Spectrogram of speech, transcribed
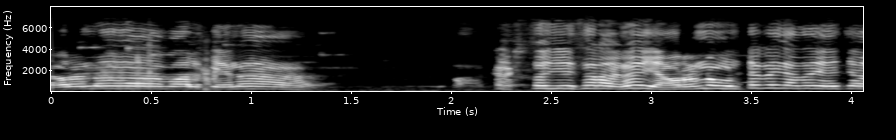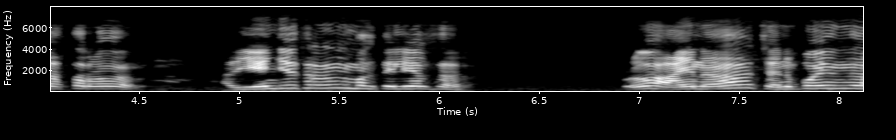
ఎవరైనా వాళ్ళకైనా కష్టం చేశారా ఎవరైనా ఉంటేనే కదా ఏం చేస్తారు? అది ఏం చేశారని మాకు తెలియాలి సార్. ఇప్పుడు ఆయన చనిపోయిన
